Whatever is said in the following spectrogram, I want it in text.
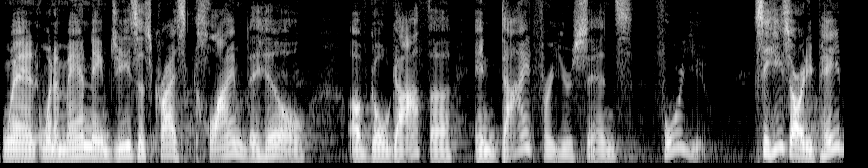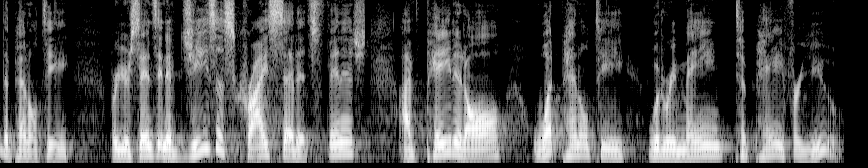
when, when a man named Jesus Christ climbed the hill of Golgotha and died for your sins for you. See, he's already paid the penalty for your sins. And if Jesus Christ said, It's finished, I've paid it all, what penalty would remain to pay for you?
